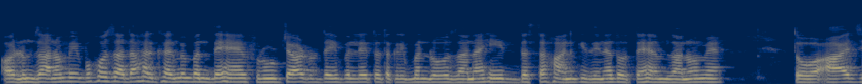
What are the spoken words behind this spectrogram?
और रमज़ानों में बहुत ज़्यादा हर घर में बनते हैं फ्रूट चाट और दही बल्ले तो तकरीबन रोज़ाना ही दस्तरखान की जीनत होते हैं रमज़ानों में। तो आज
